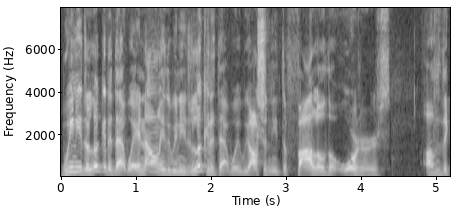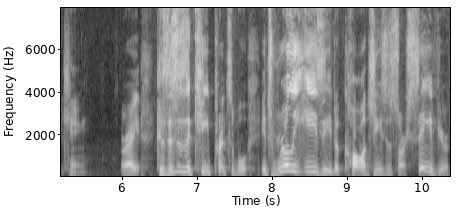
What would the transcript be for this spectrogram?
we need to look at it that way. And not only do we need to look at it that way, we also need to follow the orders of the king, right? Because this is a key principle. It's really easy to call Jesus our Savior,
